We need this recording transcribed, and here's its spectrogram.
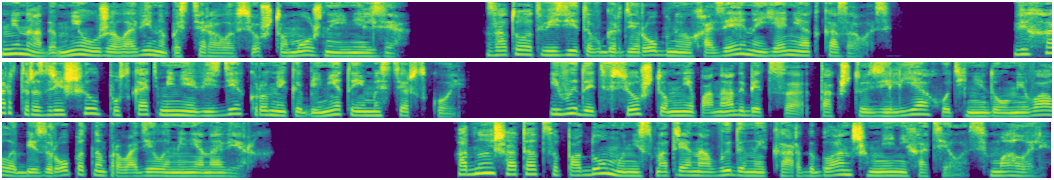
Не надо, мне уже лавина постирала все, что можно и нельзя. Зато от визита в гардеробную хозяина я не отказалась. Вихард разрешил пускать меня везде, кроме кабинета и мастерской и выдать все, что мне понадобится, так что Зелья, хоть и недоумевала, безропотно проводила меня наверх. Одной шататься по дому, несмотря на выданный карт-бланш, мне не хотелось, мало ли.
